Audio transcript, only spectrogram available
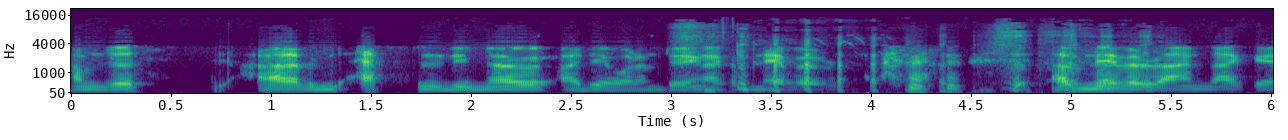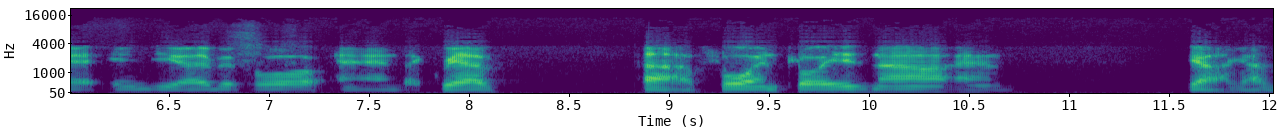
I'm just, I have absolutely no idea what I'm doing. Like I've never, I've never run like a NGO before, and like we have uh, four employees now, and yeah,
